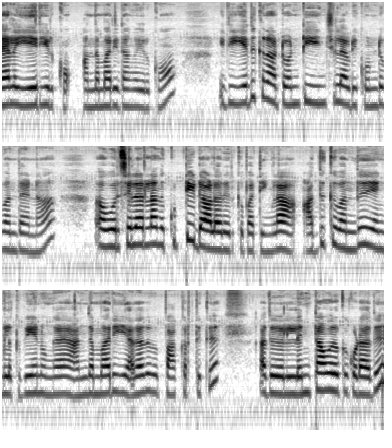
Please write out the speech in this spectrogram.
மேலே ஏறி இருக்கும் அந்த மாதிரி தாங்க இருக்கும். இது எதுக்கு நான் டுவெண்ட்டி இன்ச்சில் அப்படி கொண்டு வந்தேன்னா ஒரு சிலர்லாம் அந்த குட்டி டாலர் இருக்குது பார்த்தீங்களா அதுக்கு வந்து எங்களுக்கு வேணுங்க. அந்த மாதிரி அதாவது பார்க்குறதுக்கு அது லென்த்தாகவும் இருக்கக்கூடாது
